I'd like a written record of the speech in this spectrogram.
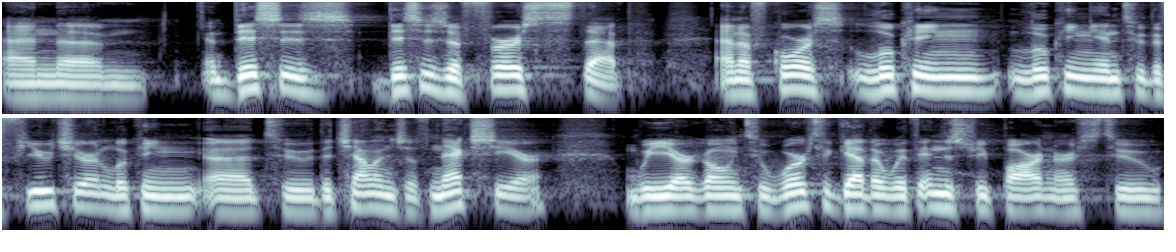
And um, this, is, this is a first step. And of course, looking, looking into the future, looking uh, to the challenge of next year, we are going to work together with industry partners to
